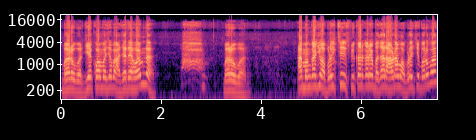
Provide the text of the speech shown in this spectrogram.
બરોબર. જે કોમ હશે હાજર રહેવો એમ ને? હા. બરોબર. આ મંગાજી આપણે જ છે સ્પીકર કરે બધા રાવણામાં આપણે જ છે બરોબર?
